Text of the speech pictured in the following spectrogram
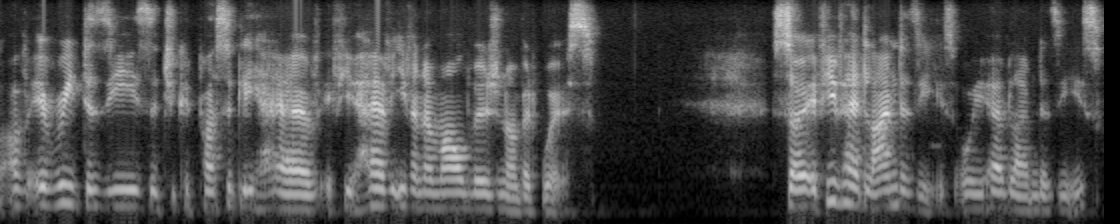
of every disease that you could possibly have, if you have even a mild version of it, worse. So if you've had Lyme disease or you have Lyme disease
